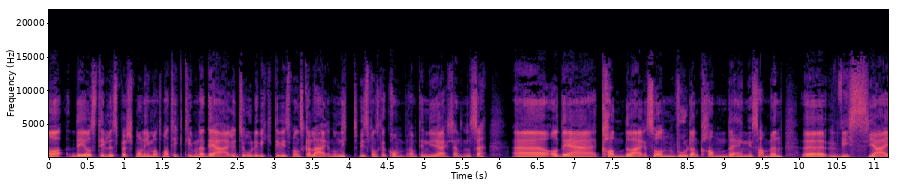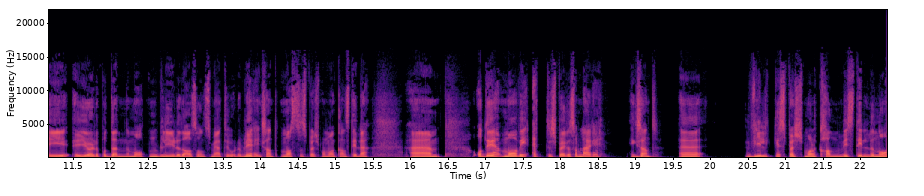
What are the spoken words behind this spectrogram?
Og Det å stille spørsmål i matematikktimene det er utrolig viktig hvis man skal lære noe nytt. Hvis man skal komme fram til ny erkjennelse. Eh, og det kan det være sånn. Hvordan kan det henge sammen? Hvis jeg gjør det på denne måten, blir det da sånn som jeg tror det blir? ikke sant? Masse spørsmål man kan stille. Og det må vi etterspørre som lærer. Ikke sant? Hvilke spørsmål kan vi stille nå?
